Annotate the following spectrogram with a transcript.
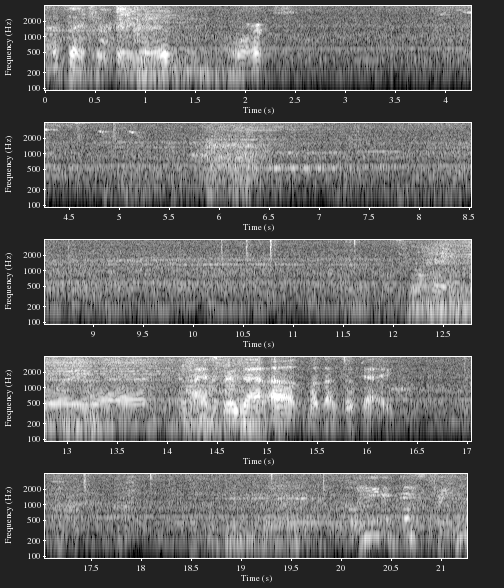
That's actually pretty good. That. Screwed that up, but that's okay. Only the best for you.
